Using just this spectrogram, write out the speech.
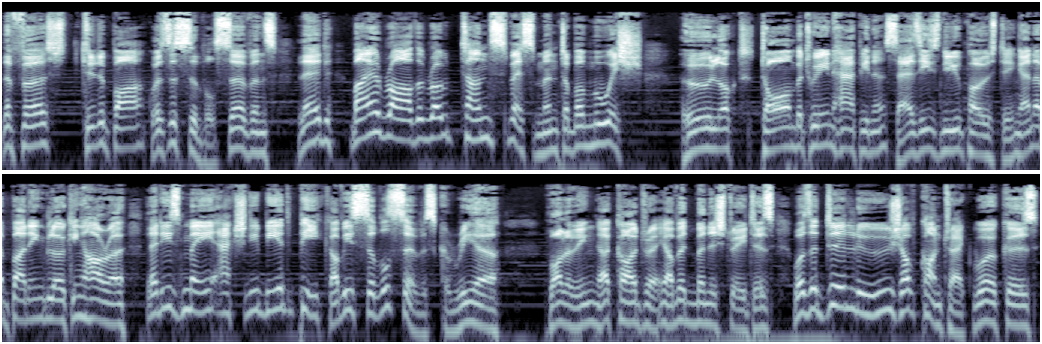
The first to depart was the civil servants, led by a rather rotund specimen of a Muish who looked torn between happiness as his new posting and a budding lurking horror that his may actually be at the peak of his civil service career. Following a cadre of administrators was a deluge of contract workers,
